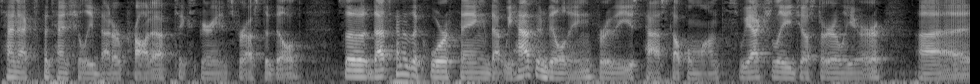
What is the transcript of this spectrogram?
10x potentially better product experience for us to build. So that's kind of the core thing that we have been building for these past couple months. We actually just earlier, uh,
